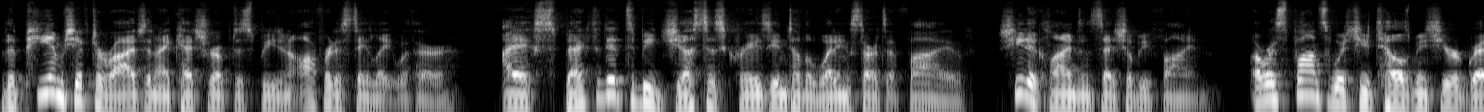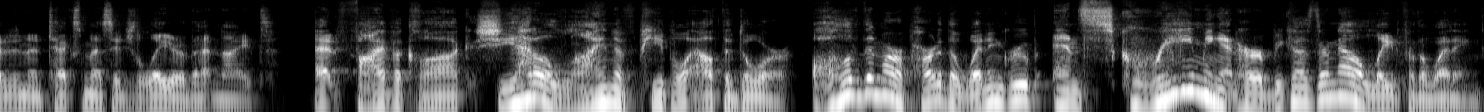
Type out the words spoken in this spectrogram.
The PM shift arrives and I catch her up to speed and offer to stay late with her. I expected it to be just as crazy until the wedding starts at 5. She declines and says she'll be fine a response which she tells me she regretted in a text message later that night. At 5 o'clock, she had a line of people out the door. All of them are a part of the wedding group and screaming at her because they're now late for the wedding.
